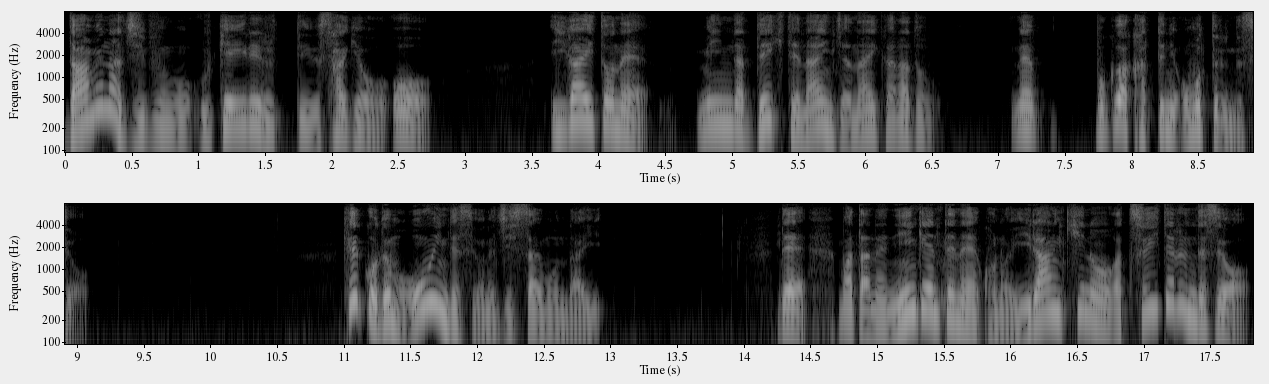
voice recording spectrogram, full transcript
ダメな自分を受け入れるっていう作業を意外とねみんなできてないんじゃないかなとね僕は勝手に思ってるんですよ。結構でも多いんですよね実際問題。でまたね人間ってねこのいらん機能がついてるんですよ。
